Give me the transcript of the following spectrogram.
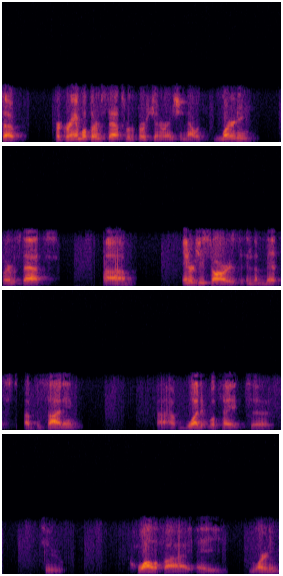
So programmable thermostats were the first generation. Now with learning thermostats, um, Energy Star is in the midst of deciding uh, what it will take to to qualify a learning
